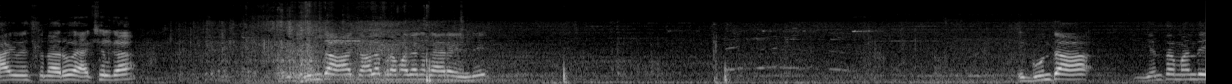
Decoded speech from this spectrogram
రాయి వేస్తున్నారు యాక్చువల్గా గుంత చాలా ప్రమాదంగా తయారైంది. ఈ గుంత ఎంతమంది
